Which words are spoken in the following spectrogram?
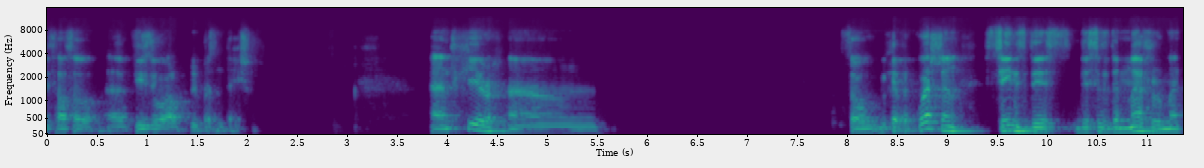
is also a visual representation. And here, um, so we have a question, since this, this is the measurement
